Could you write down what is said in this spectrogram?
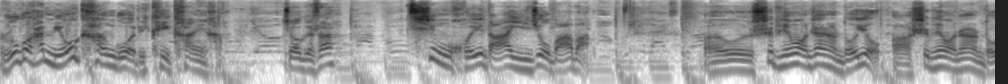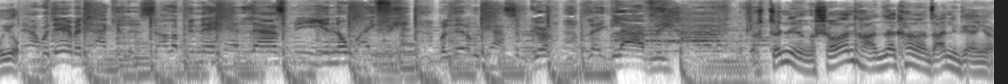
如果还没有看过的可以看一下，叫个啥？请回答一九八八。呃，视频网站上都有啊，视频网站上都有。真的，说完他，你再看看咱的电影。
